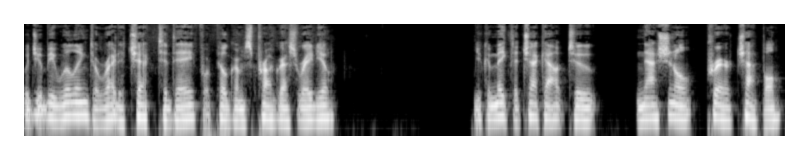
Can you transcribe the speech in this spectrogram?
would you be willing to write a check today for Pilgrim's Progress Radio? You can make the check out to National Prayer Chapel,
